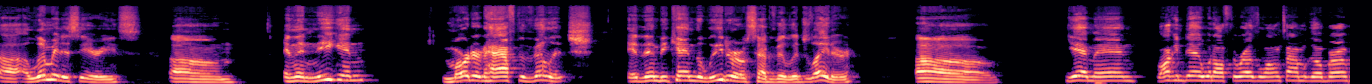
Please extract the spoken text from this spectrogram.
uh, a limited series. Um, and then Negan murdered half the village and then became the leader of said village later. Uh, yeah, man. Walking Dead went off the rails a long time ago, bro.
